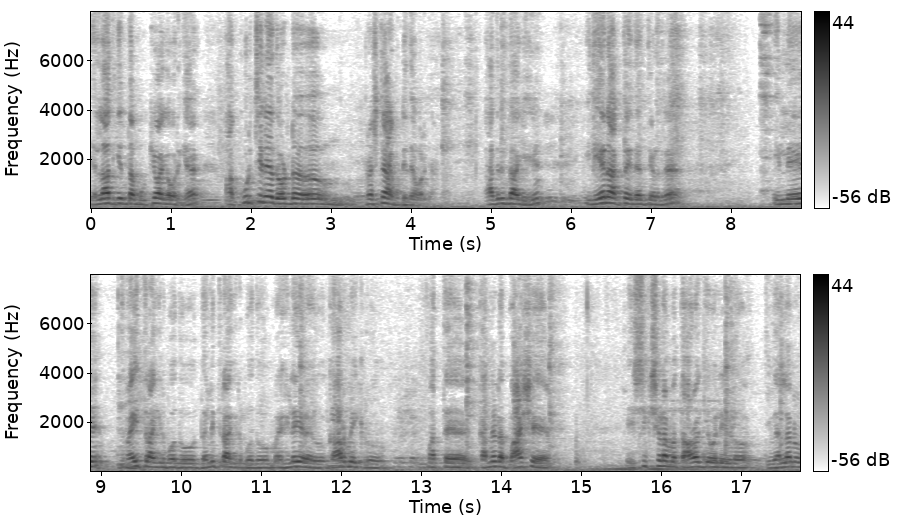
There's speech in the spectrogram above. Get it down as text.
ಎಲ್ಲದಕ್ಕಿಂತ ಮುಖ್ಯವಾಗಿ ಅವ್ರಿಗೆ ಆ ಕುರ್ಚಿನೇ ದೊಡ್ಡ ಪ್ರಶ್ನೆ ಆಗ್ಬಿಟ್ಟಿದೆ ಅವ್ರಿಗೆ. ಅದರಿಂದಾಗಿ ಇಲ್ಲಿ ಏನಾಗ್ತಾ ಇದೆ ಅಂತ ಹೇಳಿದ್ರೆ, ಇಲ್ಲಿ ರೈತರಾಗಿರ್ಬೋದು, ದಲಿತರಾಗಿರ್ಬೋದು, ಮಹಿಳೆಯರು, ಕಾರ್ಮಿಕರು, ಮತ್ತು ಕನ್ನಡ ಭಾಷೆ, ಈ ಶಿಕ್ಷಣ ಮತ್ತು ಆರೋಗ್ಯ ವಲಯಗಳು, ಇವೆಲ್ಲನೂ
